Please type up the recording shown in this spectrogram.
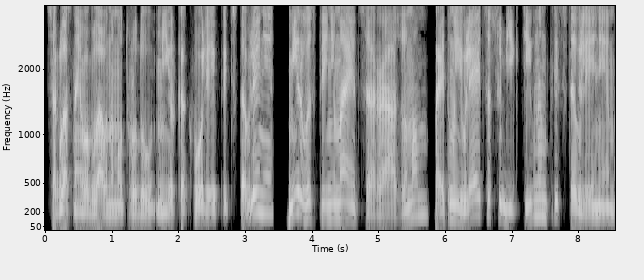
согласно его главному труду «Мир как воля и представление», мир воспринимается разумом, поэтому является субъективным представлением.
